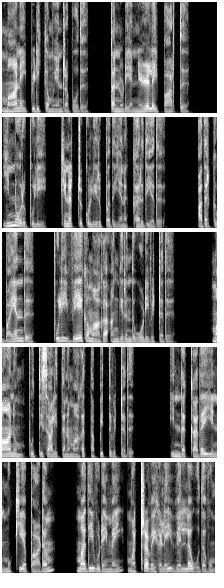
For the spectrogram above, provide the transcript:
மானை பிடிக்க முயன்றபோது தன்னுடைய நிழலைப் பார்த்து இன்னொரு புலி கிணற்றுக்குள் இருப்பது எனக் கருதியது. அதற்கு பயந்து புலி வேகமாக அங்கிருந்து ஓடிவிட்டது. மானும் புத்திசாலித்தனமாக தப்பித்துவிட்டது. இந்தக் கதையின் முக்கிய பாடம் மதிவுடைமை மற்றவைகளை வெல்ல உதவும்.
